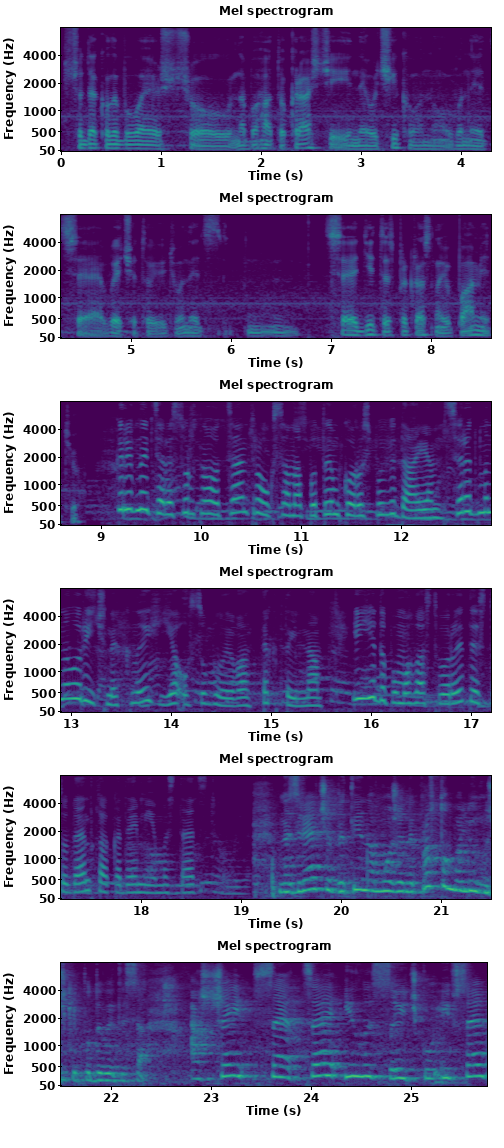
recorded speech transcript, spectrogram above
що деколи буває, що набагато краще і неочікувано вони це вичитують. Вони це діти з прекрасною пам'яттю. Керівниця ресурсного центру Оксана Потимко розповідає, серед минулорічних книг є особлива, тактильна. Її допомогла створити студентка академії мистецтв. Незряча дитина може не просто малюночки подивитися, а ще й все це і лисичку, і все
